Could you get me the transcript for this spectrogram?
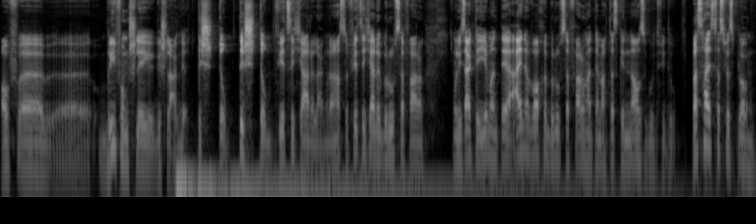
auf äh, äh, Briefumschläge geschlagen. Das ist dumm, ist dumm, 40 Jahre lang. Und dann hast du 40 Jahre Berufserfahrung. Und ich sagte, jemand, der eine Woche Berufserfahrung hat, der macht das genauso gut wie du. Was heißt das fürs Bloggen?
